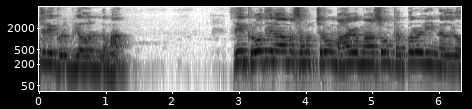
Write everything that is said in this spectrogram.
శ్రీ గురుభ్యో నమ. శ్రీ క్రోధినామ సంవత్సరం మాఘమాసం ఫిబ్రవరి నెలలో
